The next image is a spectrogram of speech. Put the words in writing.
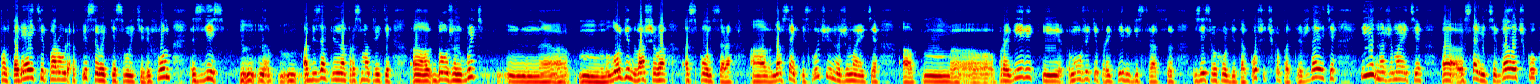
повторяйте пароль, вписывайте свой телефон. Здесь обязательно просмотрите, э, должен быть логин вашего спонсора. На всякий случай нажимаете а, э, проверить и можете пройти регистрацию. Здесь выходит окошечко, подтверждаете и нажимаете, э, ставите галочку.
